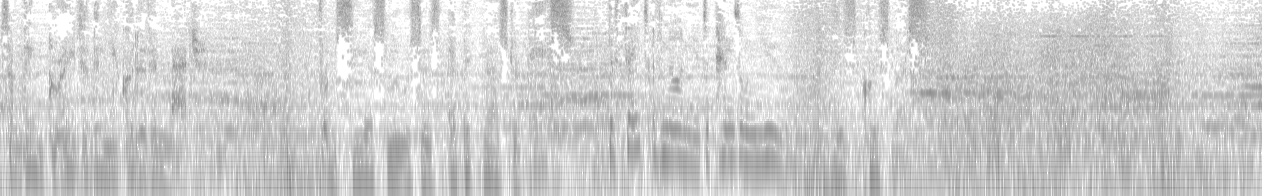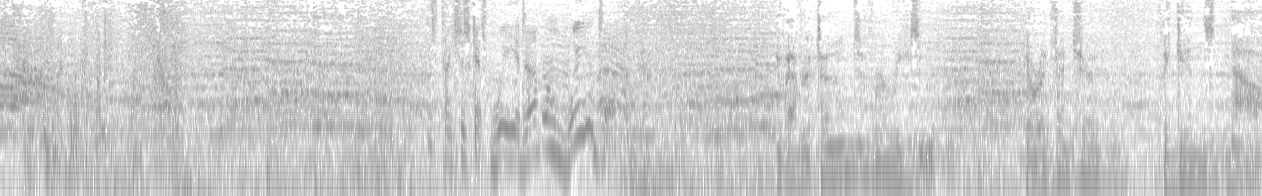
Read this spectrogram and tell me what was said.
Something greater than you could have imagined. From C.S. Lewis's epic masterpiece. The fate of Narnia depends on you. this Christmas. This place just gets weirder and weirder. You have returned for a reason. Your adventure begins now.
